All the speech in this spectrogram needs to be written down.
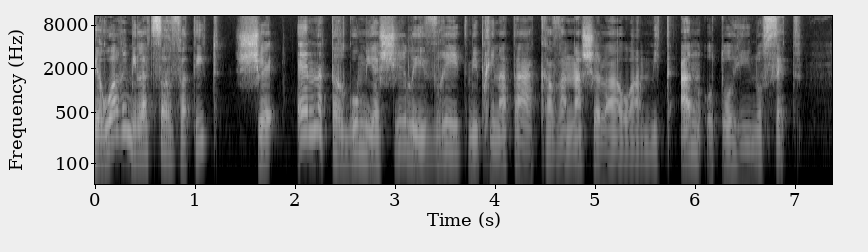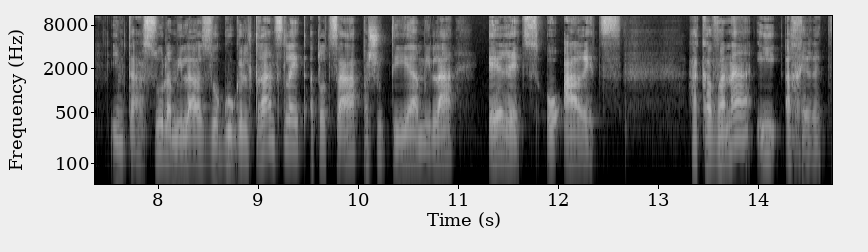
טרואר היא מילה צרפתית שאין לה תרגום ישיר לעברית מבחינת הכוונה שלה או המטען אותו היא נושאת. אם תעשו למילה הזו גוגל טרנסלייט, התוצאה פשוט תהיה המילה ארץ או ארץ. הכוונה היא אחרת.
